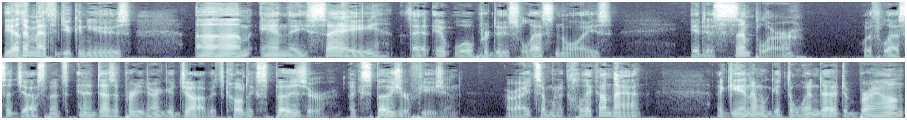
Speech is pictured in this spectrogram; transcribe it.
The other method you can use, um, and they say that it will produce less noise. It is simpler with less adjustments, and it does a pretty darn good job. It's called exposure, exposure fusion. All right, so I'm going to click on that. Again, I'm going to get the window to, brown,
